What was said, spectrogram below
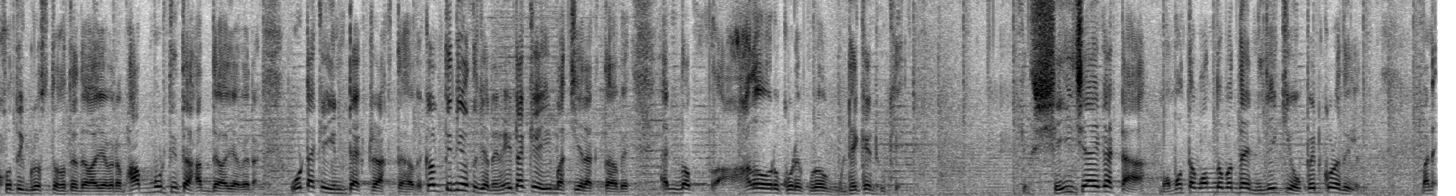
ক্ষতিগ্রস্ত হতে দেওয়া যাবে না, ভাবমূর্তিতে হাত দেওয়া যাবে না। ওটাকে ইনট্যাক্ট রাখতে হবে। কারণ তিনিও তো জানেন, এটাকেই বাঁচিয়ে রাখতে হবে। একদম আদর করে পুরো ঢেকে ঢুকে। কিন্তু সেই জায়গাটা মমতা বন্দ্যোপাধ্যায় নিজেই কি ওপেন করে দিলেন? মানে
